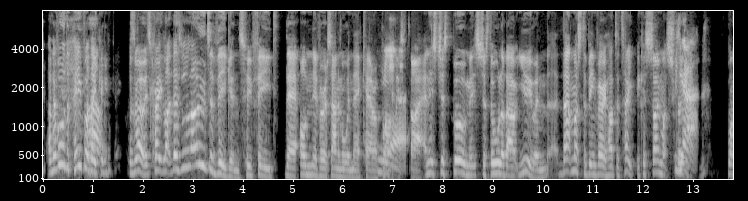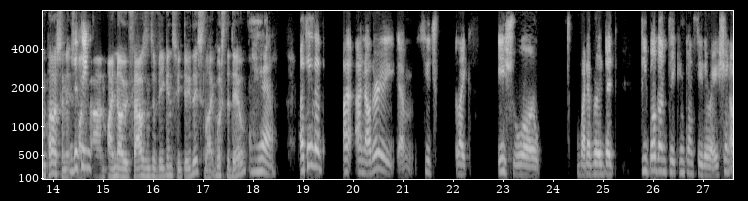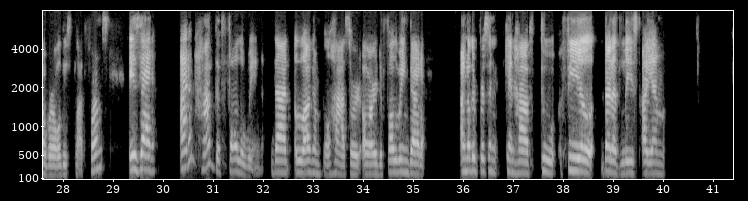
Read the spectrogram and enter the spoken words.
And of all the people they could have as well, it's great. Like, there's loads of vegans who feed their omnivorous animal in their care a plant-based Yeah. diet, and it's just boom, it's just all about you, and that must have been very hard to take because so much scrutiny. Yeah. One person, it's The like thing- um, I know thousands of vegans who do this. Like, what's the deal? Yeah, I think that uh, another um, huge like issue or whatever that people don't take in consideration over all these platforms is that I don't have the following that Logan Paul has or or the following that another person can have to feel that at least I am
